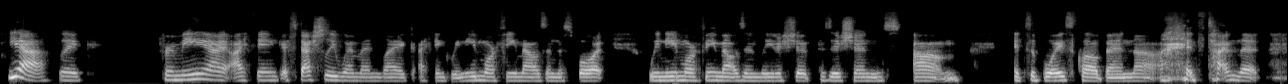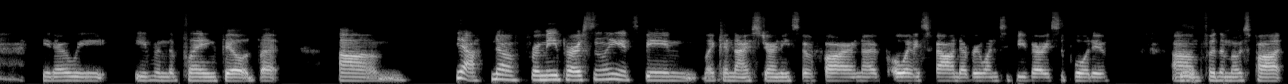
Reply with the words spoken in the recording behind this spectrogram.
yeah like for me I, I think especially women like i think we need more females in the sport we need more females in leadership positions. Um, it's a boys' club, and uh, it's time that you know we even the playing field. But um, yeah, no, for me personally, it's been like a nice journey so far, and I've always found everyone to be very supportive um, for the most part.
